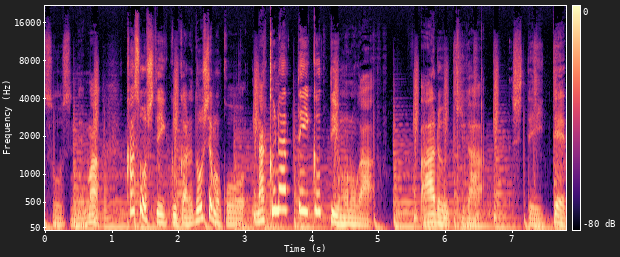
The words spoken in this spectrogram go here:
そうですね。まあ過疎していくからどうしてもこうなくなっていくっていうものがある気がしていて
